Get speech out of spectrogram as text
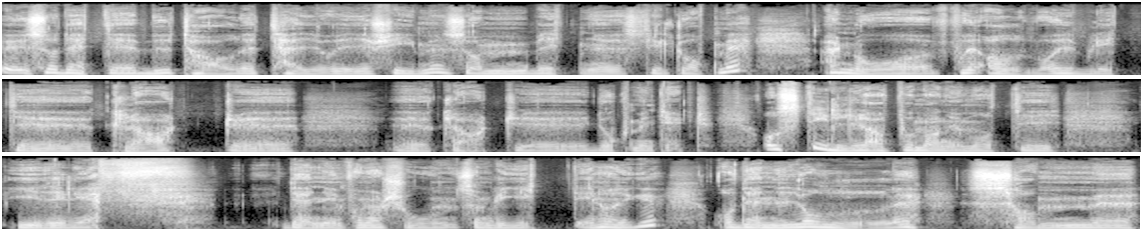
Eh, så dette brutale terrorregimet som britene stilte opp med, er nå for alvor blitt eh, klart Eh, klart eh, dokumentert. Og stiller da på mange måter i relieff den informasjonen som blir gitt i Norge, og den rolle som eh,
